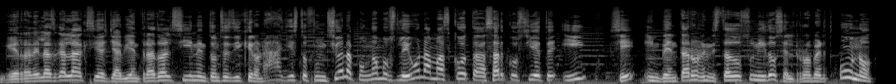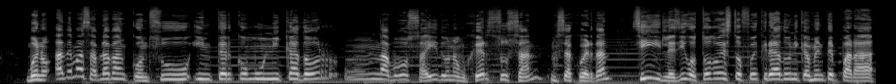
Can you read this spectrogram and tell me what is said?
Guerra de las Galaxias ya había entrado al cine, entonces dijeron, ay, esto funciona, pongámosle una mascota a Sarco 7 y, sí, inventaron en Estados Unidos el Robert 1. Bueno, además hablaban con su intercomunicador, una voz ahí de una mujer, Susan, ¿no se acuerdan? Sí, les digo, todo esto fue creado únicamente para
